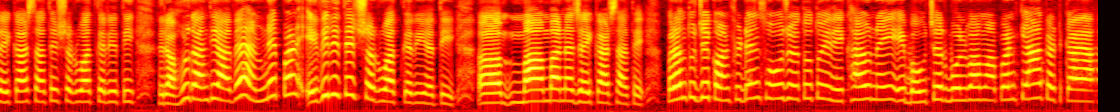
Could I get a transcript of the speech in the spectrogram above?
જયકાર સાથે શરૂઆત કરી હતી, રાહુલ ગાંધી આવ્યા, એમણે પણ એવી રીતે જ શરૂઆત કરી હતી મા અંબાના જયકાર સાથે. પરંતુ જે કોન્ફિડન્સ હોવો જોઈતો તો એ દેખાયો નહીં, એ બહુચર બોલવામાં પણ ક્યાંક અટકાયા.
